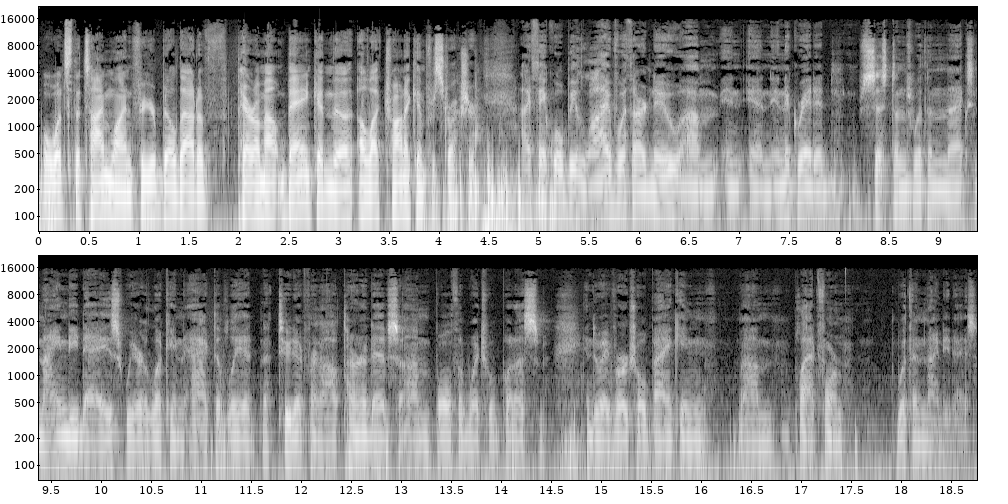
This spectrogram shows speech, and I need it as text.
Well, what's the timeline for your build out of Paramount Bank and the electronic infrastructure? I think we'll be live with our new um, in, in integrated systems within the next 90 days. We are looking actively at two different alternatives, um, both of which will put us into a virtual banking um, platform within 90 days.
